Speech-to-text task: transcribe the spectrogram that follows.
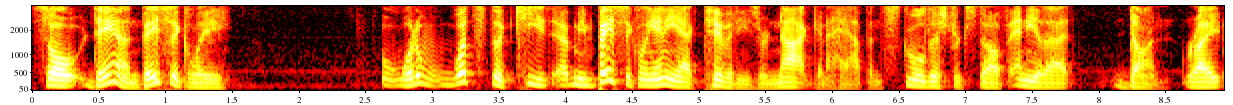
So, Dan, basically, what what's the key? I mean, basically, any activities are not going to happen. School district stuff, any of that, done, right?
